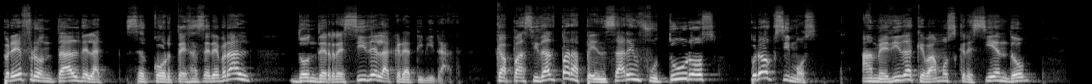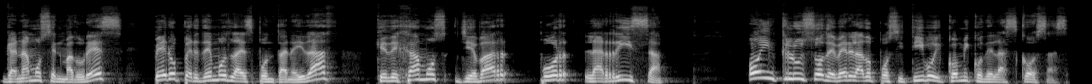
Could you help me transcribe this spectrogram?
prefrontal de la corteza cerebral, donde reside la creatividad, capacidad para pensar en futuros próximos, a medida que vamos creciendo, ganamos en madurez, pero perdemos la espontaneidad que dejamos llevar por la risa o incluso de ver el lado positivo y cómico de las cosas.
